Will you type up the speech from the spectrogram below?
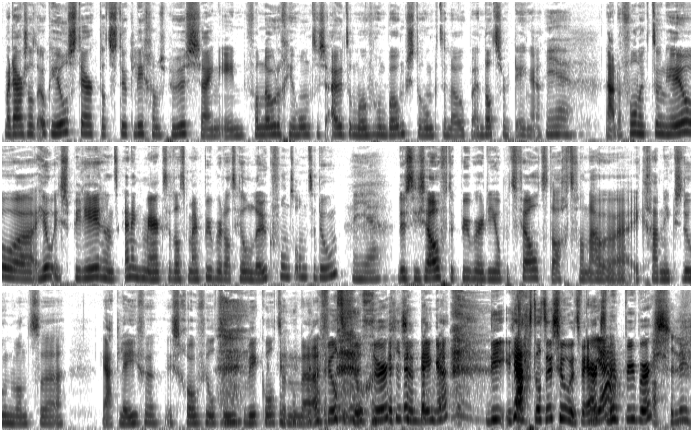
Maar daar zat ook heel sterk dat stuk lichaamsbewustzijn in. Van nodig je hond eens uit om over een boomstronk te lopen en dat soort dingen. Ja. Nou, dat vond ik toen heel, uh, heel inspirerend. En ik merkte dat mijn puber dat heel leuk vond om te doen. Ja. Dus diezelfde puber die op het veld dacht van... nou, uh, ik ga niks doen, want uh, ja, het leven is gewoon veel te ingewikkeld... en veel te veel geurtjes en dingen. Die, ja, dat is hoe het werkt ja, met pubers. absoluut.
